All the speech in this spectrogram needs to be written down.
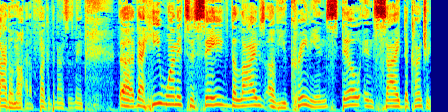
I don't know how to fucking pronounce his name, uh, that he wanted to save the lives of Ukrainians still inside the country.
